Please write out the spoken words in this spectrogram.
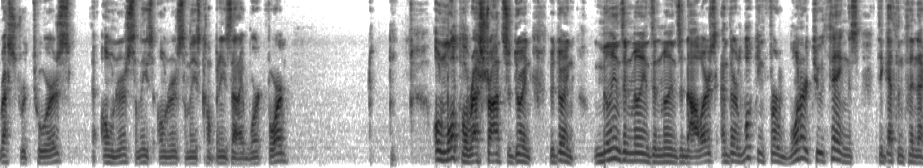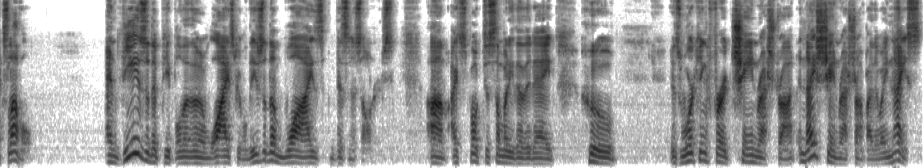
restaurateurs, the owners, some of these owners, some of these companies that I work for, own multiple restaurants. They're doing they're doing millions and millions and millions of dollars, and they're looking for one or two things to get them to the next level. And these are the people that are the wise people. These are the wise business owners. Um, I spoke to somebody the other day who is working for a chain restaurant, a nice chain restaurant, by the way, nice.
